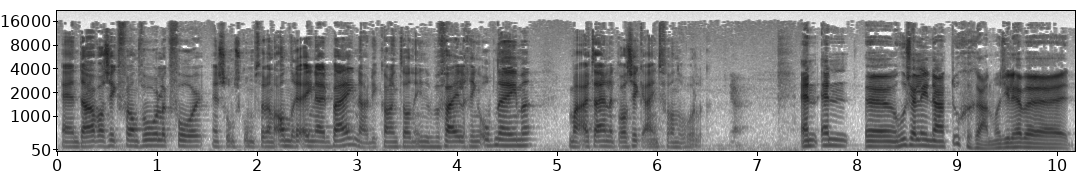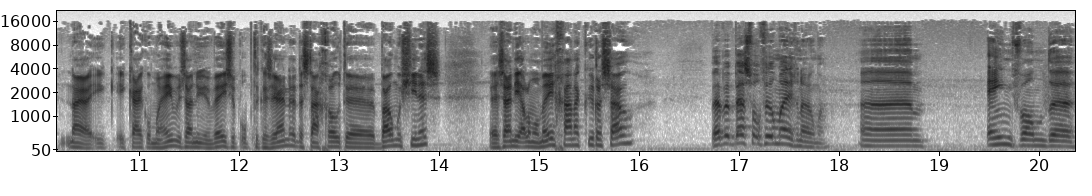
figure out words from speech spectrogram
En daar was ik verantwoordelijk voor. En soms komt er een andere eenheid bij. Nou, die kan ik dan in de beveiliging opnemen. Maar uiteindelijk was ik eindverantwoordelijk. Ja. En, en uh, hoe zijn jullie naartoe gegaan? Want jullie hebben, nou ja, ik, ik kijk om me heen. We zijn nu in Wezen op de kazerne. Er staan grote bouwmachines. Uh, zijn die allemaal meegegaan naar Curaçao? We hebben best wel veel meegenomen. Uh, een van de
